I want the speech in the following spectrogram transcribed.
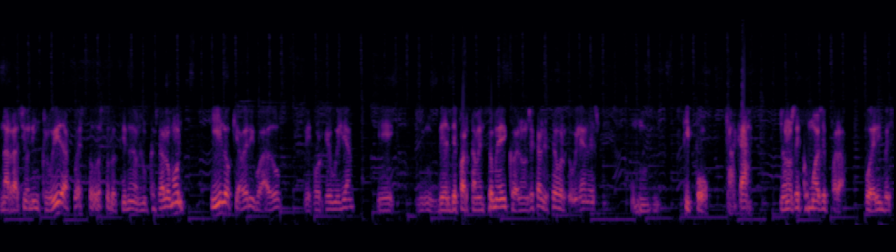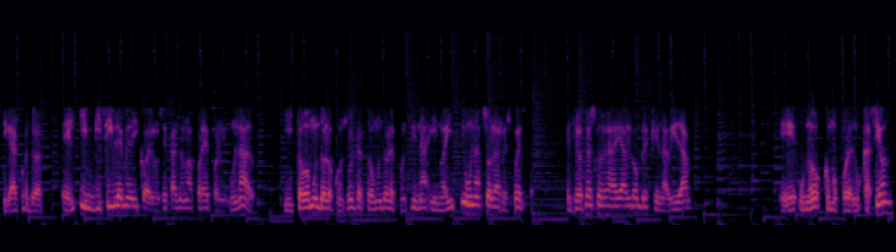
narración incluida, pues todo esto lo tiene don Lucas Salomón y lo que ha averiguado de Jorge William eh, del departamento médico del 11 Caldas. Este Jorge William es un tipo sagaz. Yo no sé cómo hace para poder investigar cuando el invisible médico del Once Caldas no aparece por ningún lado. Y todo el mundo lo consulta, todo el mundo le consigna y no hay una sola respuesta. Entre otras cosas hay algo, hombre, que en la vida eh, uno como por educación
